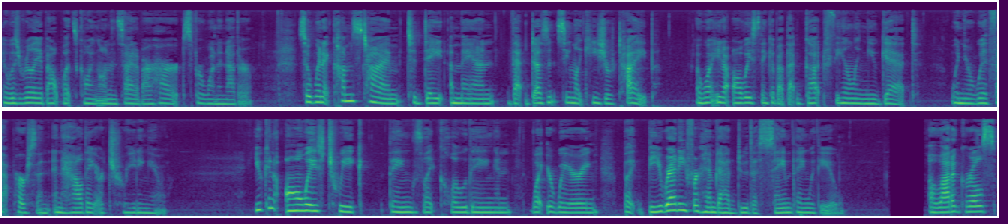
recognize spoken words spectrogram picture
It was really about what's going on inside of our hearts for one another. So when it comes time to date a man that doesn't seem like he's your type, I want you to always think about that gut feeling you get when you're with that person and how they are treating you. You can always tweak things like clothing and what you're wearing, but be ready for him to do the same thing with you. A lot of girls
